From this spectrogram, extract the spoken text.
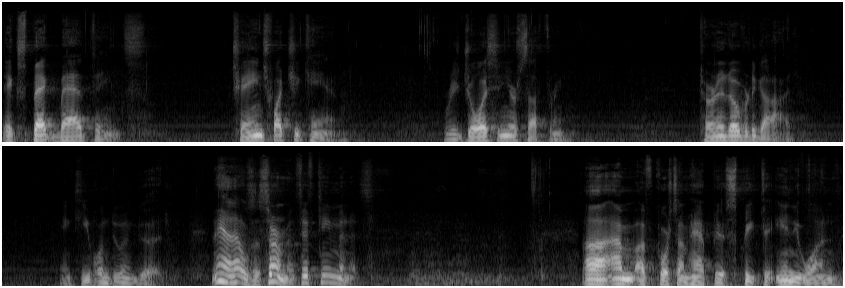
Expect bad things. Change what you can. Rejoice in your suffering. Turn it over to God and keep on doing good. Man, that was a sermon, 15 minutes. Uh, I'm, of course, I'm happy to speak to anyone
